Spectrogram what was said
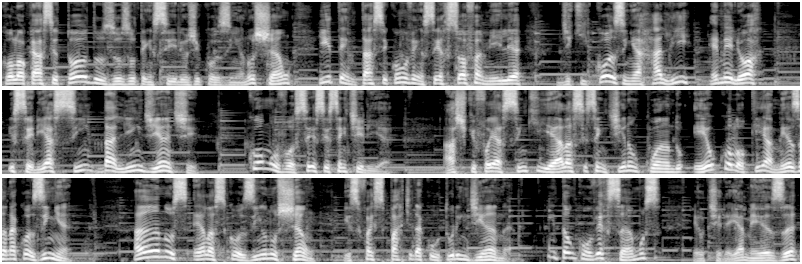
colocasse todos os utensílios de cozinha no chão e tentasse convencer sua família de que cozinhar ali é melhor e seria assim dali em diante. Como você se sentiria? Acho que foi assim que elas se sentiram quando eu coloquei a mesa na cozinha. Há anos elas cozinham no chão, isso faz parte da cultura indiana. Então conversamos, eu tirei a mesa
